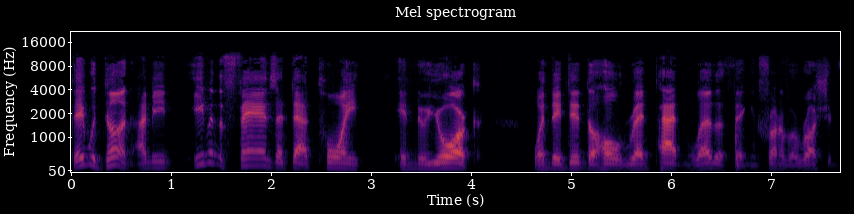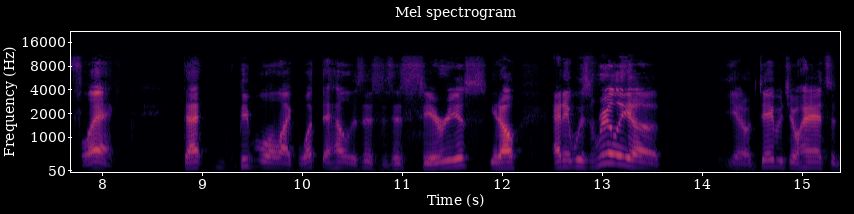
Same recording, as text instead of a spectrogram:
they were done. I mean, even the fans at that point in New York, when they did the whole red patent leather thing in front of a Russian flag, that people were like, "What the hell is this? Is this serious?" You know. And it was really a, you know, David Johansen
